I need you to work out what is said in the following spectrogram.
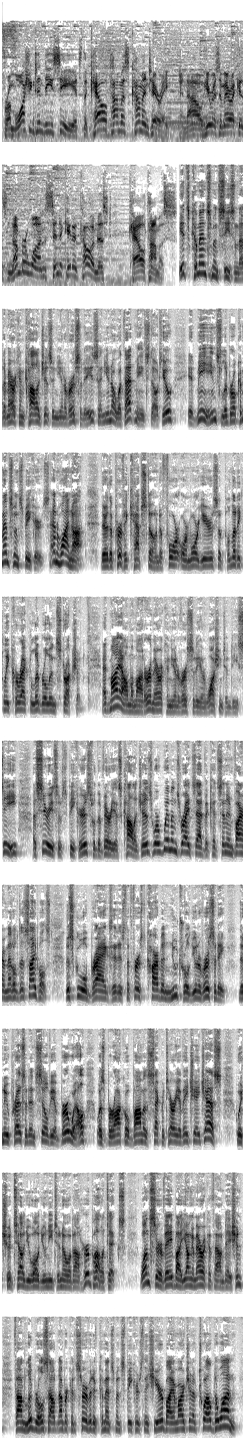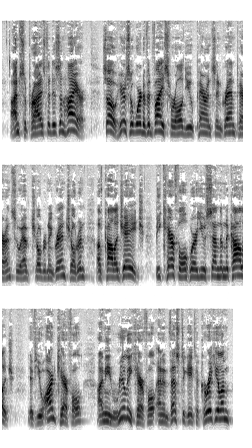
From Washington, D.C., it's the Cal Thomas Commentary. And now, here is America's number one syndicated columnist, Cal Thomas. It's commencement season at American colleges and universities, and you know what that means, don't you? It means liberal commencement speakers. And why not? They're the perfect capstone to four or more years of politically correct liberal instruction. At my alma mater, American University in Washington, D.C., a series of speakers for the various colleges were women's rights advocates and environmental disciples. The school brags it is the first carbon neutral university. The new president, Sylvia Burwell, was Barack Obama's Secretary of HHS, which should tell you all you need to know about her politics. One survey by Young America Foundation found liberals outnumber conservative commencement speakers this year by a margin of 12 to 1. I'm surprised it isn't higher. So here's a word of advice for all you parents and grandparents who have children and grandchildren of college age. Be careful where you send them to college. If you aren't careful, I mean really careful, and investigate the curriculum,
